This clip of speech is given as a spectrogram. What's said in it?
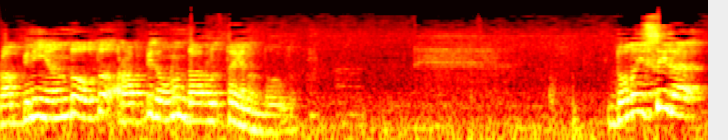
Rabbinin yanında oldu. Rabbi de onun darlıkta yanında oldu. Dolayısıyla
